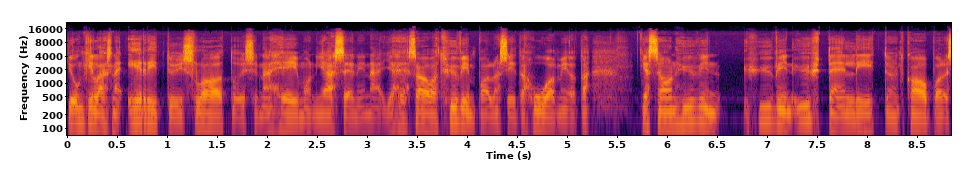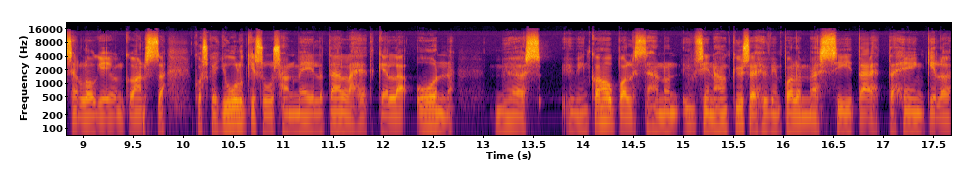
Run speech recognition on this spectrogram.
jonkinlaisena erityislaatuisina heimon jäseninä ja he saavat hyvin paljon siitä huomiota. Ja se on hyvin hyvin yhteen liittynyt kaupallisen logiikan kanssa, koska julkisuushan meillä tällä hetkellä on myös hyvin kaupallisessahan on, siinähän on kyse hyvin paljon myös siitä, että henkilö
